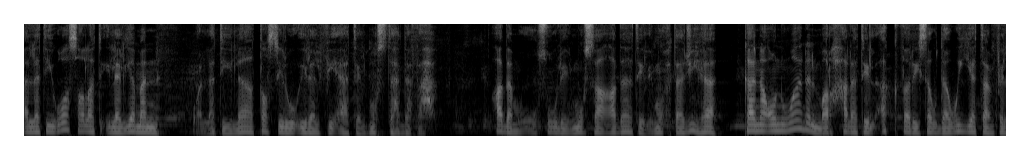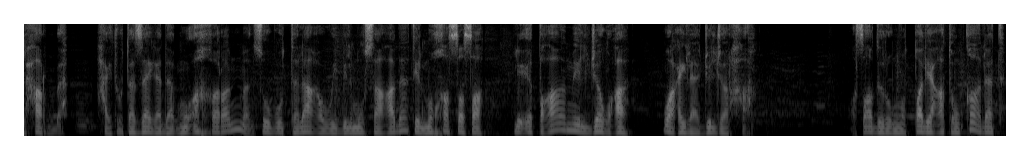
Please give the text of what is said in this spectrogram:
التي وصلت إلى اليمن والتي لا تصل إلى الفئات المستهدفة. عدم وصول المساعدات لمحتاجيها كان عنوان المرحلة الأكثر سوداوية في الحرب حيث تزايد مؤخرا منسوب التلاعب بالمساعدات المخصصة لإطعام الجوعى وعلاج الجرحى. مصادر مطلعة قالت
